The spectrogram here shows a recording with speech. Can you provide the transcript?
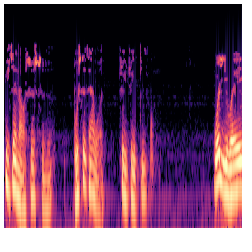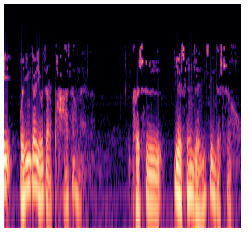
遇见老师时，不是在我最最低谷，我以为我应该有点爬上来了。可是夜深人静的时候，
